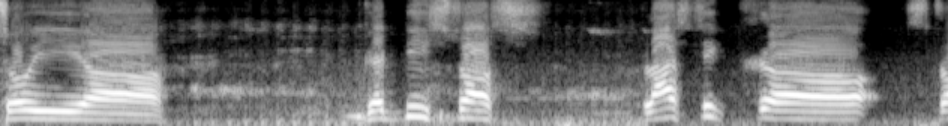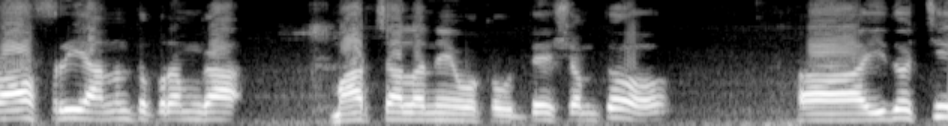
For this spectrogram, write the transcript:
సో ఈ గడ్డి స్ట్రాస్ ప్లాస్టిక్ స్ట్రా ఫ్రీ అనంతపురంగా మార్చాలనే ఒక ఉద్దేశంతో ఇది వచ్చి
